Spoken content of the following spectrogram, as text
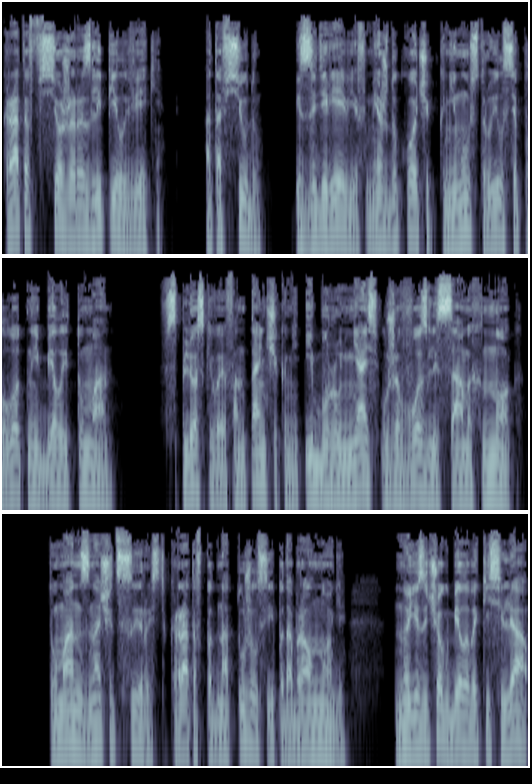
Кратов все же разлепил веки. Отовсюду, из-за деревьев, между кочек, к нему струился плотный белый туман, всплескивая фонтанчиками и бурунясь уже возле самых ног. Туман значит сырость. Кратов поднатужился и подобрал ноги но язычок белого киселя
